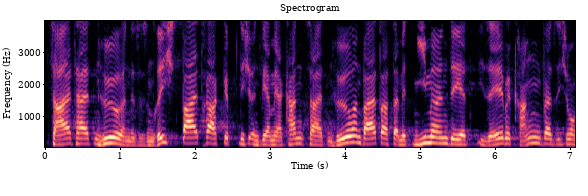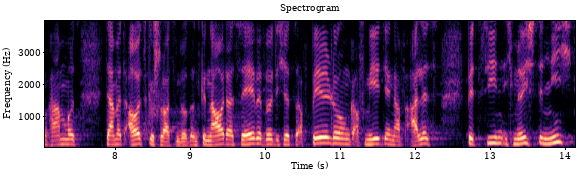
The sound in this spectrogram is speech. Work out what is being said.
zahlt halt einen höheren, dass es einen Richtbeitrag gibt nicht, und wer mehr kann, zahlt einen höheren Beitrag, damit niemand, der jetzt dieselbe Krankenversicherung haben muss, damit ausgeschlossen wird. Und genau dasselbe würde ich jetzt auf Bildung, auf Medien, auf alles beziehen. Ich möchte nicht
